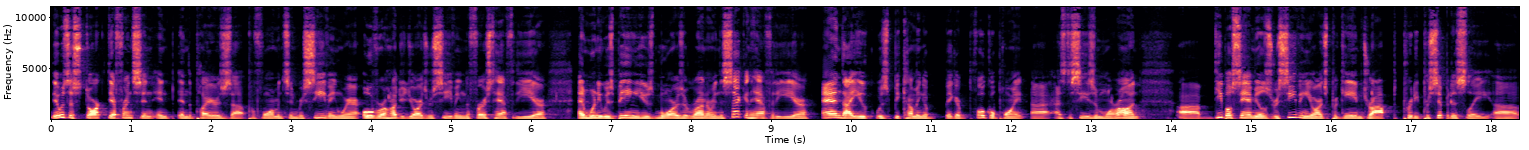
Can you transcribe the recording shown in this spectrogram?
There was a stark difference in in, in the player's uh, performance in receiving, where over 100 yards receiving the first half of the year, and when he was being used more as a runner in the second half of the year, and Aiyuk was becoming a bigger focal point uh, as the season wore on. Uh, Deebo Samuel's receiving yards per game dropped pretty precipitously, uh,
